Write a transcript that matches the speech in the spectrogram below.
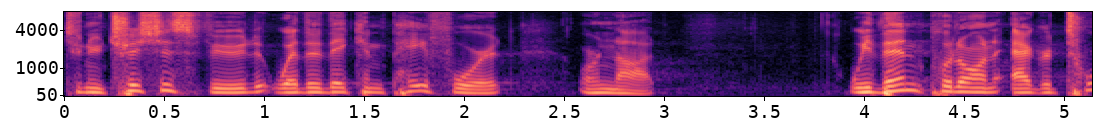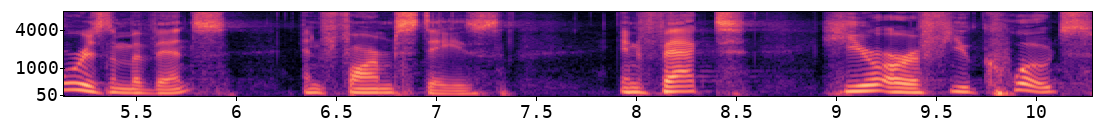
to nutritious food, whether they can pay for it or not. We then put on agritourism events and farm stays. In fact, here are a few quotes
